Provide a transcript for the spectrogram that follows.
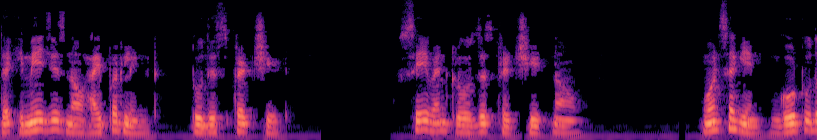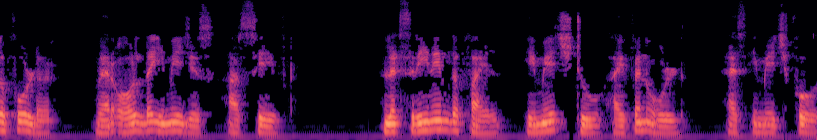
The image is now hyperlinked to this spreadsheet. Save and close the spreadsheet now. Once again go to the folder where all the images are saved. Let's rename the file image2-old as image4.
